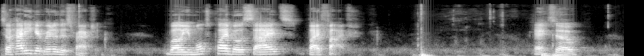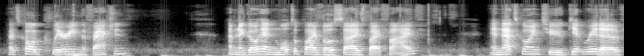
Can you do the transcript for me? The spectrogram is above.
So how do you get rid of this fraction? Well, you multiply both sides by 5. Okay, so that's called clearing the fraction. I'm going to go ahead and multiply both sides by 5. And that's going to get rid of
